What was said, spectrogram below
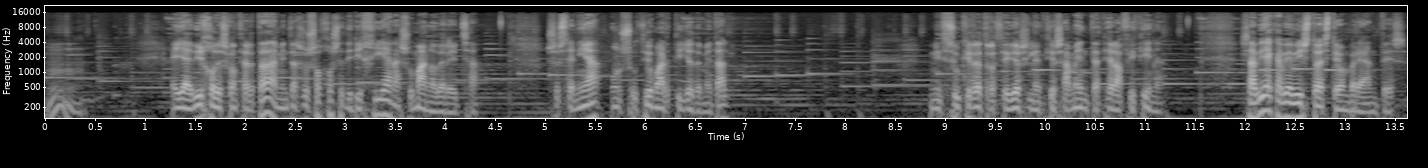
Mm". Ella dijo desconcertada mientras sus ojos se dirigían a su mano derecha. Sostenía un sucio martillo de metal. Mitsuki retrocedió silenciosamente hacia la oficina. Sabía que había visto a este hombre antes.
